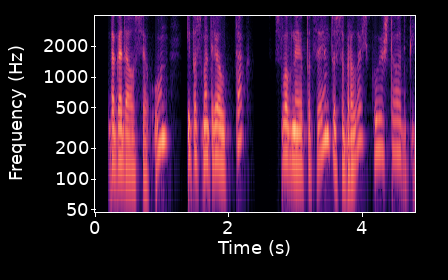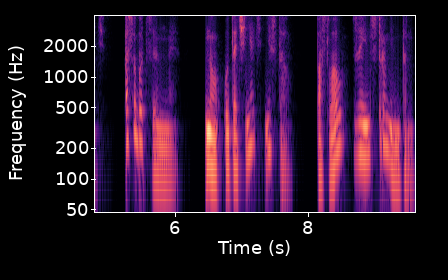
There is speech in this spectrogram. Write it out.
— догадался он и посмотрел так, словно я пациенту собралась кое-что отбить, особо ценное, но уточнять не стал. Послал за инструментом.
